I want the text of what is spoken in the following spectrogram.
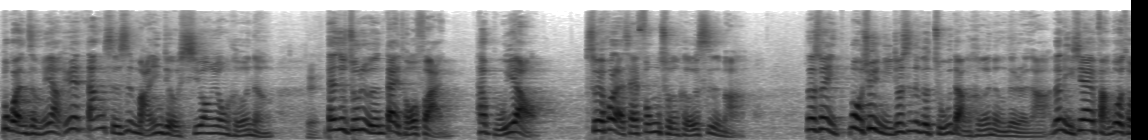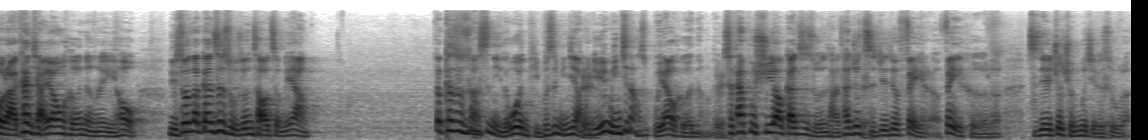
不管怎么样，因为当时是马英九希望用核能，对，但是朱立伦带头反，他不要，所以后来才封存核四嘛。那所以过去你就是那个阻挡核能的人啊，那你现在反过头来看起来要用核能了以后，你说那干式储存槽怎么样？那干式储存槽是你的问题，不是民进党问题，因为民进党是不要核能的，所以他不需要干式储存槽，他就直接就废了，废核了，直接就全部结束了。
